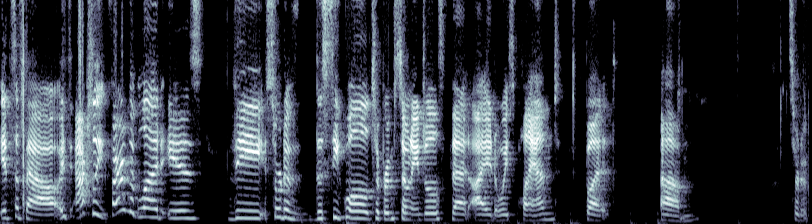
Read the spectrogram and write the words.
it's about. It's actually Fire in the Blood is the sort of the sequel to Brimstone Angels that I had always planned, but um, sort of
